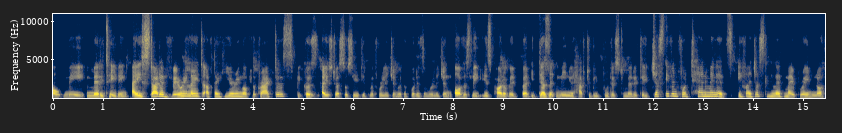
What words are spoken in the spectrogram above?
helped me meditating, I started very late after hearing of the practice because I used to associate it with religion, with the Buddhism religion. Obviously, is part of it, but it doesn't mean you have to be Buddhist to meditate. Just even for 10 minutes, if I just let my brain not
